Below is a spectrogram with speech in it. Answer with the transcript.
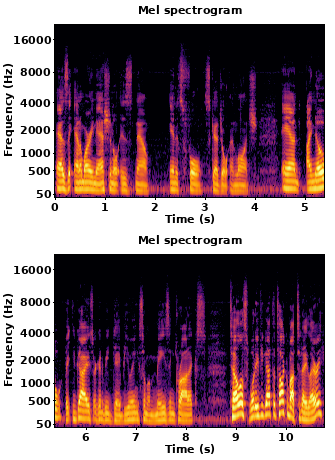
as the NMRA National is now in its full schedule and launch. And I know that you guys are going to be debuting some amazing products. Tell us, what have you got to talk about today, Larry?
